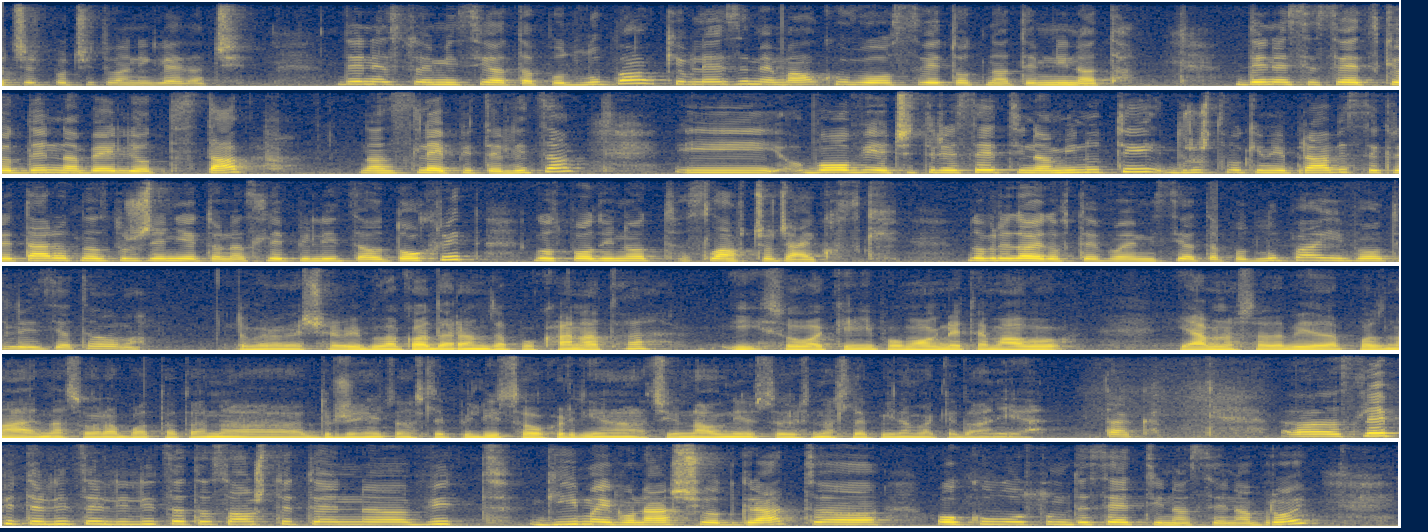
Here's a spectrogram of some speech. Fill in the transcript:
Добро вечер, почитувани гледачи. Денес со емисијата Под лупа ќе влеземе малку во светот на темнината. Денес е светскиот ден на белиот стап, на слепите лица и во овие 40 на минути друштво ќе ми прави секретарот на Сдруженијето на слепи лица од Охрид, господинот Славчо Джајковски. Добре дојдовте во емисијата Под лупа и во телевизијата ОМА. Добро вечер, ви благодарам за поканата и со ова ќе ни помогнете малку јавноста да биде да познае на работата на Дружењето на слепи лица Охрид и на Националниот сојуз на слепи на Македонија. Така. Слепите лица или лицата со оштетен вид ги има и во нашиот град, околу 80 на се на број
